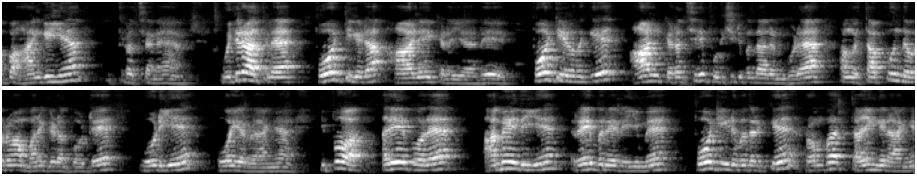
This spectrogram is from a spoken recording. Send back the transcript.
அப்போ அங்கேயும் பிரச்சனை. குஜராத்தில் போட்டியிட ஆளே கிடையாது. போட்டியிடுறதுக்கு ஆள் கிடச்சி பிடிச்சிட்டு வந்தாலும் கூட அவங்க தப்பு தவறமாக மனுக்கிட போட்டு ஓடியே போயிடுறாங்க. இப்போது அதே போல் அமைதியும் ரேபரேலியுமே போட்டியிடுவதற்கு ரொம்ப தயங்கினாங்க.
